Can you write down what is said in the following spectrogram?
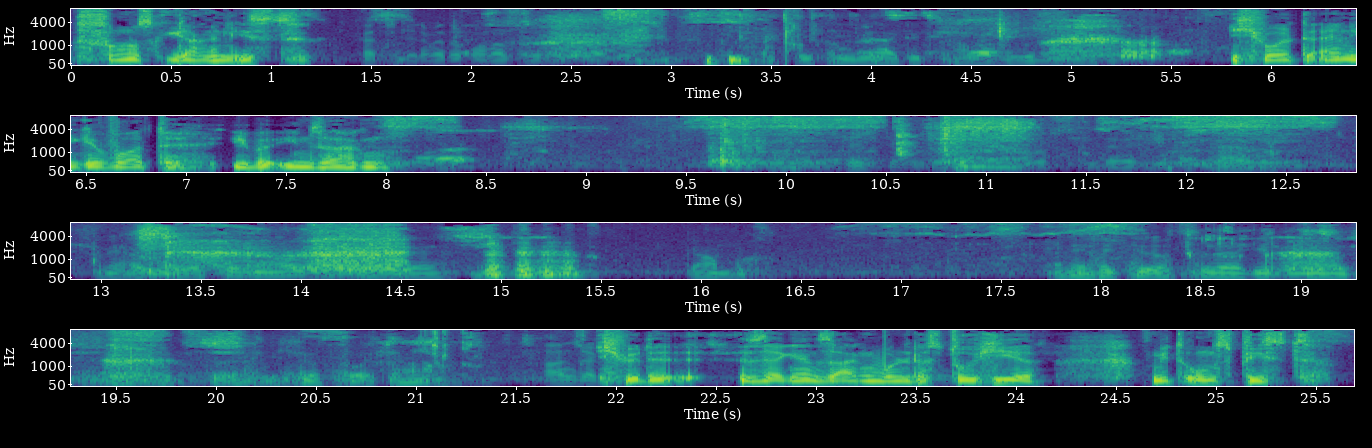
von uns gegangen ist. Ich wollte einige Worte über ihn sagen. Ich würde sehr gern sagen wollen, dass du hier mit uns bist.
